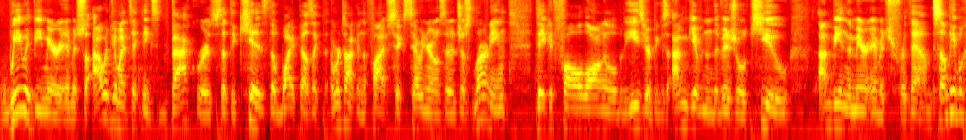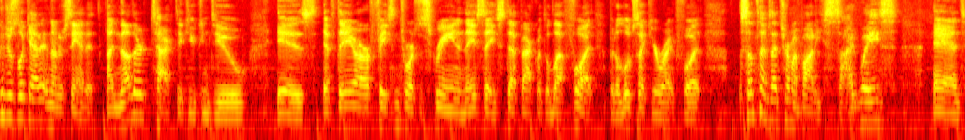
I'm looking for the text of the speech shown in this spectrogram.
we would be mirror image. So I would do my techniques backwards so that the kids, the white belts, like we're talking the five, six, seven year olds that are just learning, they could follow along a little bit easier because I'm giving them the visual cue. I'm being the mirror image for them. Some people can just look at it and understand it. Another tactic you can do is if they are facing towards the screen and they say step back with the left foot, but it looks like your right foot, sometimes I turn my body sideways and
